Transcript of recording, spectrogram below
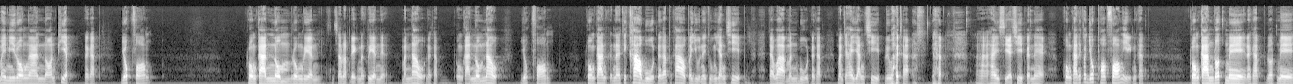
ไม่มีโรงงานหนอนเพียบนะครับ ยกฟ้อง โครงการนมโรงเรียนสำหรับเด็กนักเรียนเนี่ยมันเน่านะครับ โครงการนมเน่ายกฟ้อง โครงการนะที่ข้าวบูดนะครับ ข้าวไปอยู่ในถุงยังชีพ แต่ว่ามันบูดนะครับ มันจะให้ยังชีพหรือว่าจะให้เสียชีพกันแน่ โครงการนี้ก็ยกฟ้องอีกนะครับ โครงการรถเมย์นะครับ รถเมย์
